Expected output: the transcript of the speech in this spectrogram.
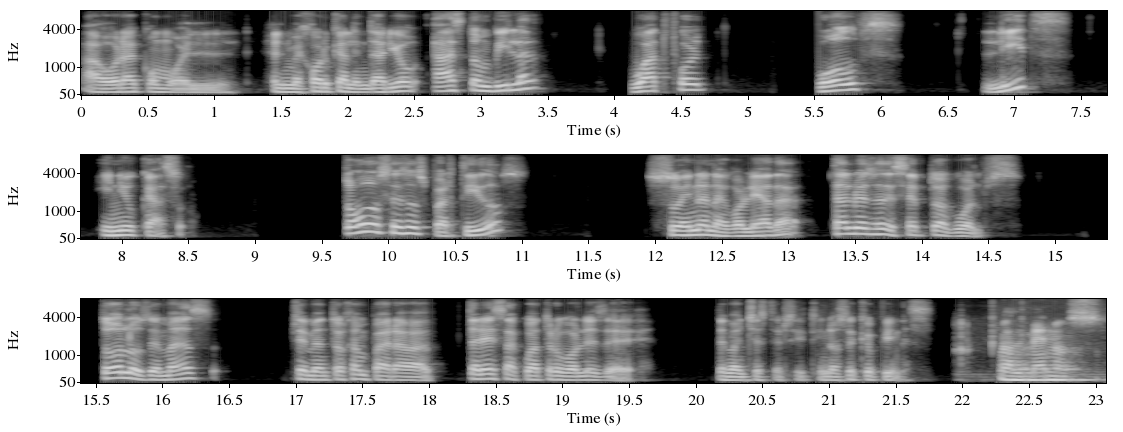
ahora como el, el mejor calendario. Aston Villa, Watford, Wolves, Leeds y Newcastle. Todos esos partidos suenan a goleada, tal vez excepto a Wolves. Todos los demás se me antojan para tres a cuatro goles de, de Manchester City. No sé qué opinas. Al menos.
